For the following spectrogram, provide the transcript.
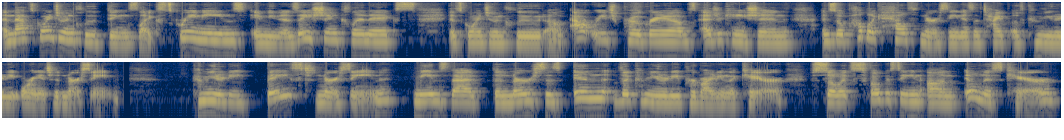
And that's going to include things like screenings, immunization clinics. It's going to include um, outreach programs, education. And so public health nursing is a type of community oriented nursing. Community based nursing means that the nurse is in the community providing the care. So it's focusing on illness care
